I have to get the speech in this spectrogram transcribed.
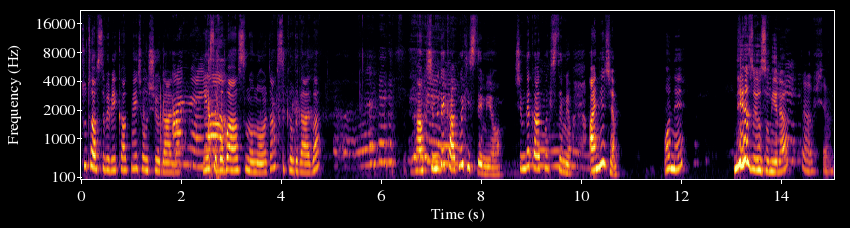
Tut Hafsa bebeği kalkmaya çalışıyor galiba. Anne ya. Neyse baba alsın onu oradan. Sıkıldı galiba. Ha, şimdi de kalkmak istemiyor. Şimdi de kalkmak istemiyor. Anneciğim. O ne? Ne yazıyorsun Hira? Tavşan.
